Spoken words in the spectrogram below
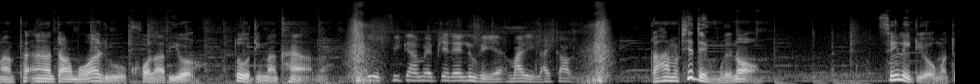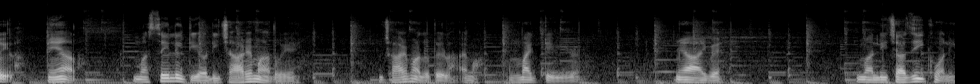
ငါဖအန်တောင်ပေါ်ကလူကိုခေါ်လာပြီးတော့သူ့ကိုဒီမှာခန့်ရမယ်ဒီစီကံမဲ့ပြက်တဲ့လူတွေရဲ့အမိုက်တွေလိုက်ကောက်တယ်ဒါမှမဖြစ်တယ်ဘူးလေနော်ဆေးလိတ်တွေရောမတွေ့လားမြင်ရလားဟိုမှာဆေးလိတ်တွေရောဒီဂျားထဲမှာတွေ့ရင်ဒီဂျားထဲမှာဆိုတွေ့လားအဲ့မှာအမိုက်တွေရအများကြီးပဲဒီမှာလီချာစီခွန်နေ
